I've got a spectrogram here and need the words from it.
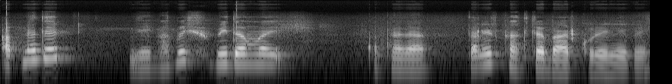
আপনাদের যেভাবে সুবিধা হয় আপনারা তালের কাজটা বার করে নেবেন।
